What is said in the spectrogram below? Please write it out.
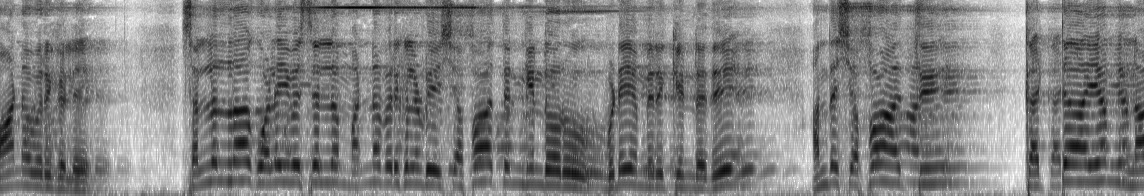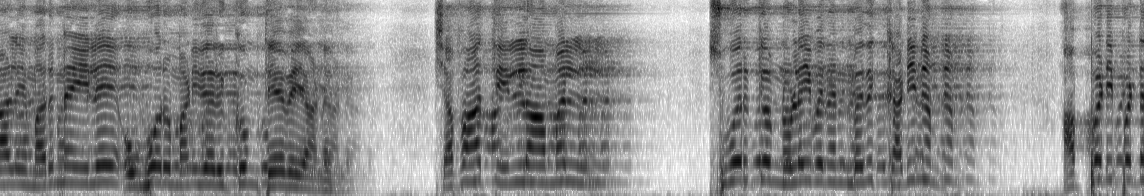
மாணவர்களே சல்லல்லாஹு அலைஹி செல்லம் மன்னவர்களுடைய ஷஃபாத் என்கின்ற ஒரு விடயம் இருக்கின்றது. அந்த ஷஃபாத்து கட்டாயம் நாளை மறுமையிலே ஒவ்வொரு மனிதருக்கும் தேவையானது. ஷஃபாத் இல்லாமல் சுவர்க்கம் நுழைவதென்பது கடினம். அப்படிப்பட்ட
